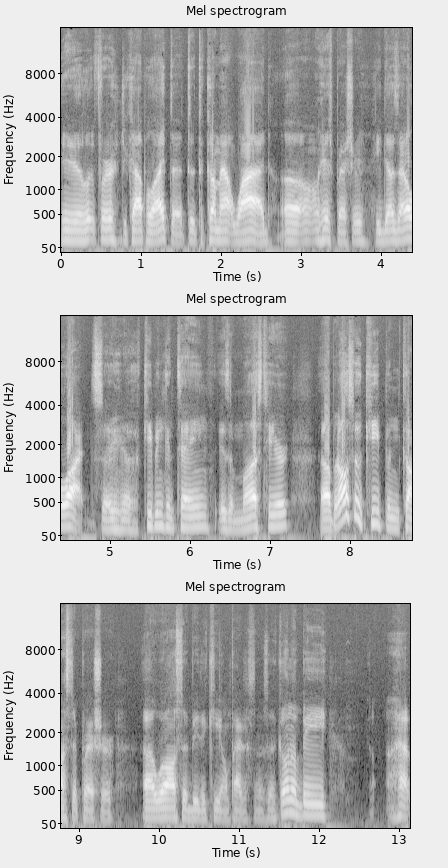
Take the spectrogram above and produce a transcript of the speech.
You know, look for Jachai Polite to, to, to, come out wide uh, on his pressure. He does that a lot. So, you know, keeping contained is a must here, uh, but also keeping constant pressure uh, will also be the key on Patterson. So it's going to be uh,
